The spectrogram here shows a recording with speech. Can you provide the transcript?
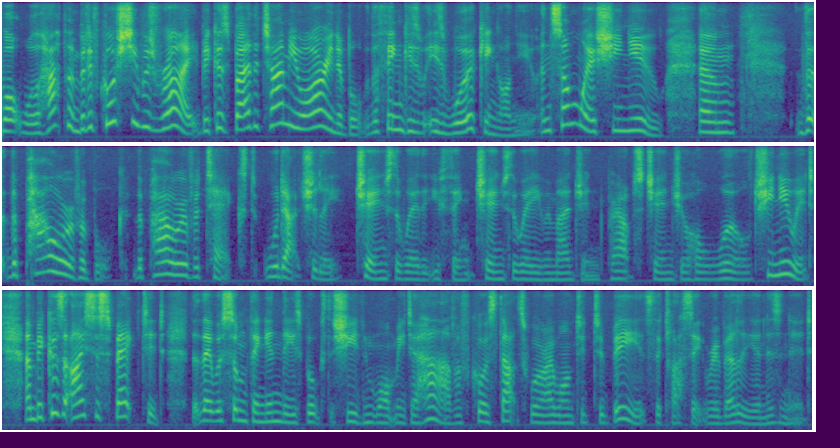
what will happen? But of course, she was right because by the time you are in a book, the thing is is working on you. And somewhere she knew um, that the power of a book, the power of a text, would actually change the way that you think, change the way you imagine, perhaps change your whole world. She knew it. And because I suspected that there was something in these books that she didn't want me to have, of course, that's where I wanted to be. It's the classic rebellion, isn't it?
